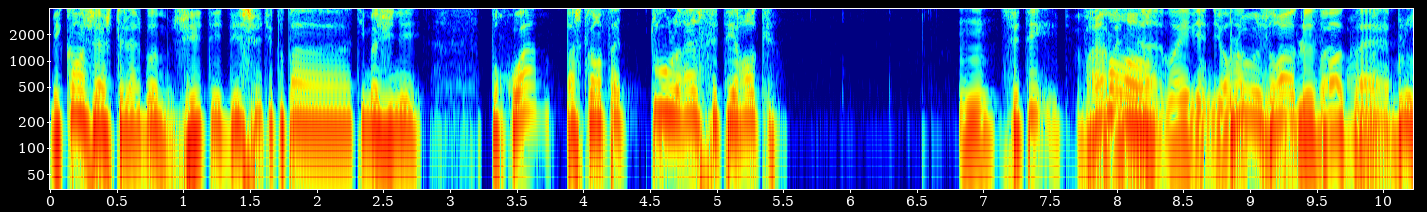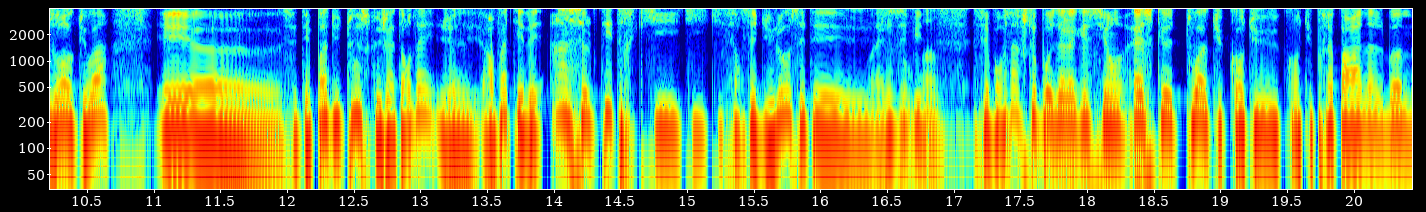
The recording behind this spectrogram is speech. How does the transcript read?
Mais quand j'ai acheté l'album, j'ai été déçu, tu peux pas t'imaginer. Pourquoi? Parce qu'en fait, tout le reste, c'était rock. Hmm. C'était Ah, vraiment bah, ça- ouais, il vient du rock. blues rock, Blues rock, ouais. ouais, blues rock, tu vois. Et euh, c'était pas du tout ce que j'attendais. En fait, il y avait un seul titre qui, qui, qui sortait du lot, c'était Joséphine. C'est pour ça que je te posais la question. Est-ce que toi, tu, quand tu quand tu prépares un album,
